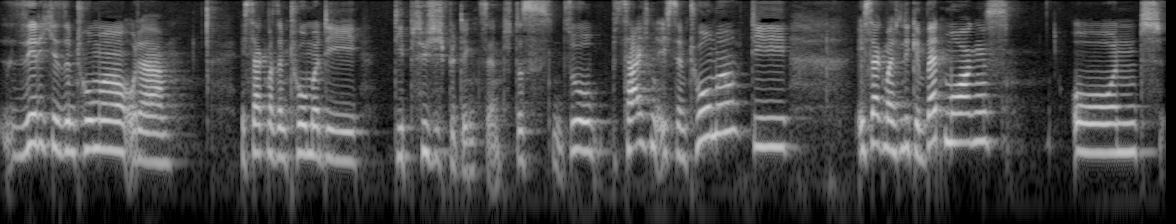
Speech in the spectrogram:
Seelische Symptome oder ich sag mal Symptome, die, die psychisch bedingt sind. Das, so bezeichne ich Symptome, die, ich sag mal, ich liege im Bett morgens und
